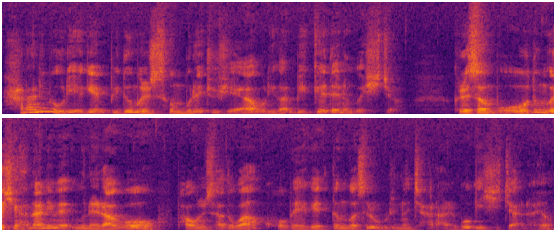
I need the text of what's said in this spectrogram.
하나님이 우리에게 믿음을 선물해 주셔야 우리가 믿게 되는 것이죠. 그래서 모든 것이 하나님의 은혜라고 바울 사도가 고백했던 것을 우리는 잘 알고 계시잖아요.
